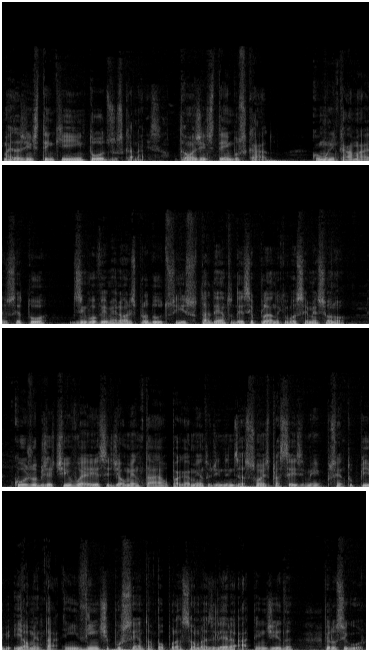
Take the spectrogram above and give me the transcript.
mas a gente tem que ir em todos os canais. Então a gente tem buscado comunicar mais o setor, desenvolver melhores produtos, e isso está dentro desse plano que você mencionou. Cujo objetivo é esse de aumentar o pagamento de indenizações para 6,5% do PIB e aumentar em 20% a população brasileira atendida pelo seguro.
